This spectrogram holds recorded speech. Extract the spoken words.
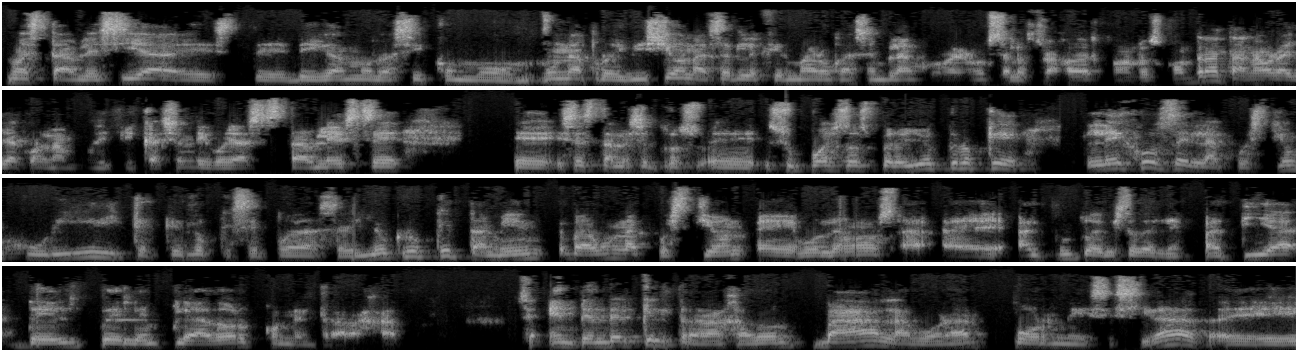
no establecía, este, digamos así, como una prohibición hacerle firmar hojas en blanco renuncia a los trabajadores cuando los contratan. Ahora ya con la modificación, digo, ya se establece eh, se establecen otros eh, supuestos, pero yo creo que lejos de la cuestión jurídica, qué es lo que se puede hacer, yo creo que también va una cuestión, eh, volvemos al punto de vista de la empatía del empleador con el trabajador. Entender que el trabajador va a laborar por necesidad eh,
